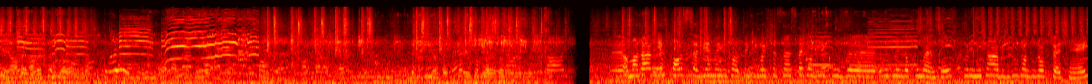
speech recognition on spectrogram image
Nie, ale, ale serio. O Marzarnie w Polsce wiemy już od jakiegoś XVI wieku z różnych dokumentów, czyli musiała być dużo, dużo wcześniej.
